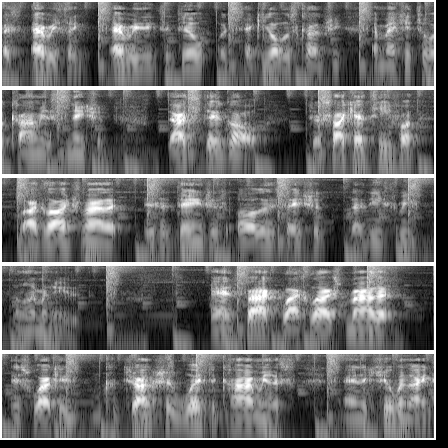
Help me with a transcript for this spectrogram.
has everything, everything to do with taking over this country and make it to a communist nation. That's their goal. Just like Antifa, Black Lives Matter is a dangerous organization that needs to be eliminated. And in fact, Black Lives Matter is working in conjunction with the communists and the Cubanites,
